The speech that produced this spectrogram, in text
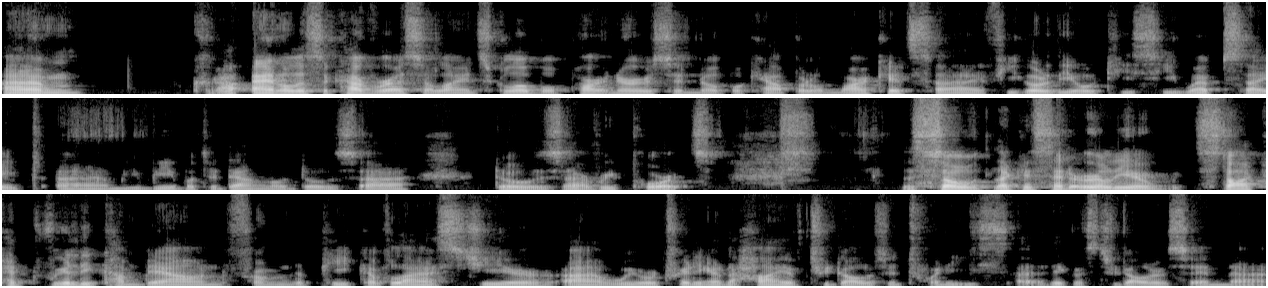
um, analysts that cover us, Alliance Global Partners and Noble Capital Markets. Uh, if you go to the OTC website, um, you'll be able to download those uh, those uh, reports. So, like I said earlier, stock had really come down from the peak of last year. Uh, we were trading at a high of two dollars and twenty. I think it was two dollars and uh,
